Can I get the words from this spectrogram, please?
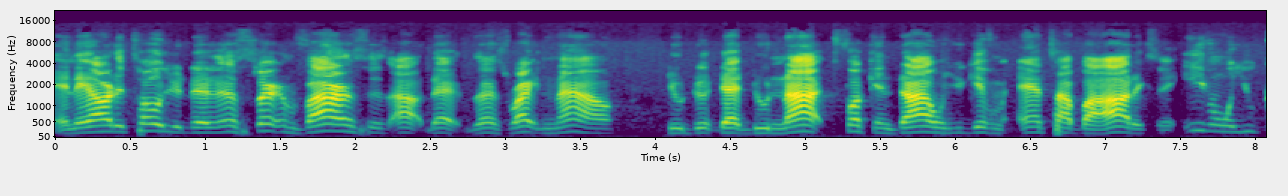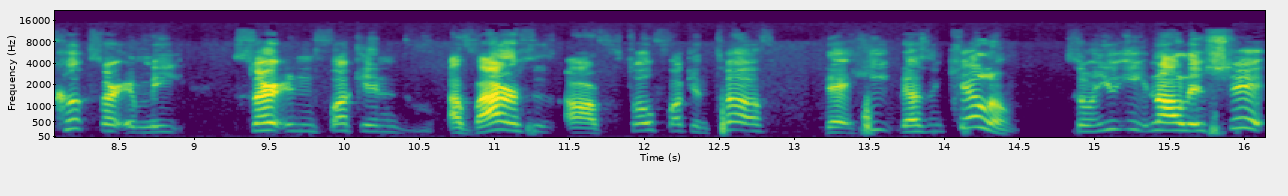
and they already told you that there's certain viruses out that that's right now do, do that do not fucking die when you give them antibiotics, and even when you cook certain meat, certain fucking uh, viruses are so fucking tough that heat doesn't kill them. So when you eating all this shit,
